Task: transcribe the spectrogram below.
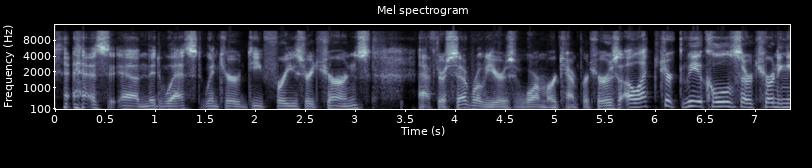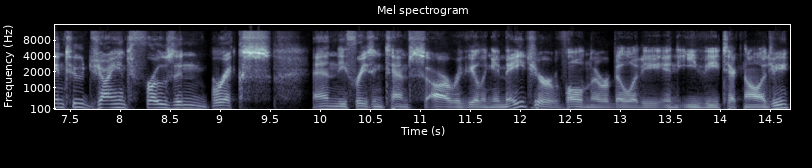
as uh, Midwest winter deep freeze returns after several years of warmer temperatures, electric vehicles are turning into giant frozen bricks and the freezing temps are revealing a major vulnerability in EV technology.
